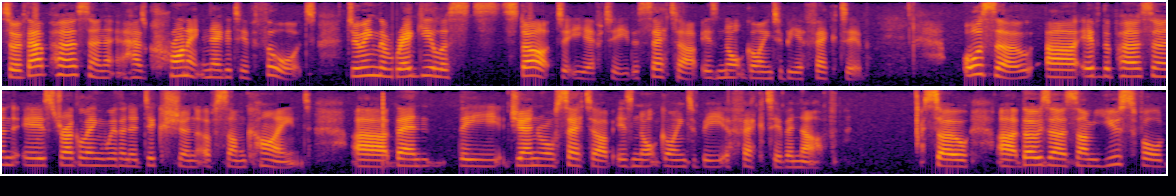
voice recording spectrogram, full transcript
So if that person has chronic negative thoughts, doing the regular start to EFT, the setup, is not going to be effective. Also, uh, if the person is struggling with an addiction of some kind, uh, then the general setup is not going to be effective enough. So, uh, those are some useful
